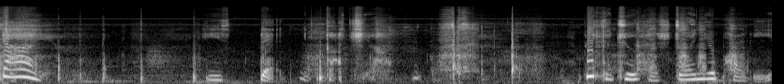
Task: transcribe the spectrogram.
Die! He's dead. Gotcha. Pikachu has joined your party.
